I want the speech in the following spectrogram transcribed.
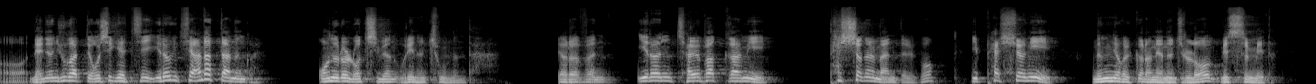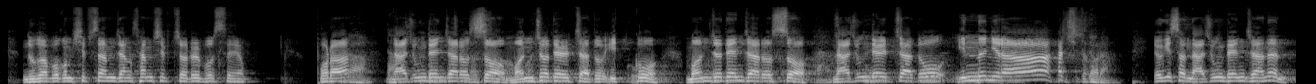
어, 내년 휴가 때 오시겠지 이러지 않았다는 거예요. 오늘을 놓치면 우리는 죽는다. 여러분 이런 절박감이 패션을 만들고 이 패션이 능력을 끌어내는 줄로 믿습니다. 누가복음 13장 30절을 보세요. 보라, 나중된 자로서 먼저 될 자도 있고, 먼저 된 자로서 나중될 자도 있느니라 하시더라. 여기서 나중된 자는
